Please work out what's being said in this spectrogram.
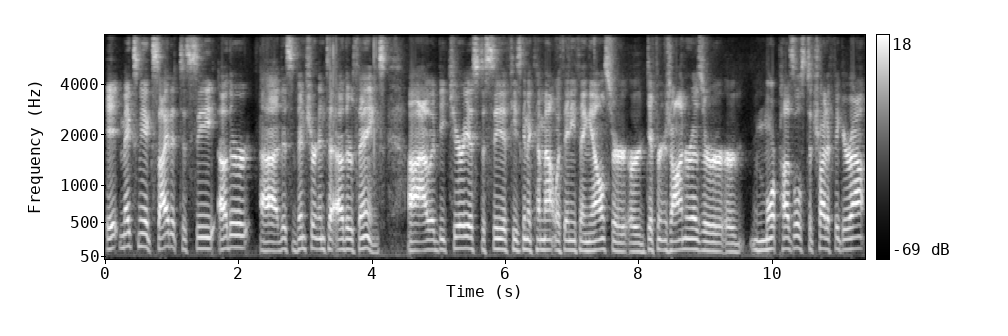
it makes me excited to see other uh, this venture into other things. Uh, I would be curious to see if he's going to come out with anything else or, or different genres or, or, more puzzles to try to figure out.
